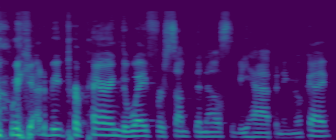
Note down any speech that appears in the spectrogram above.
we got to be preparing the way for something else to be happening. Okay.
